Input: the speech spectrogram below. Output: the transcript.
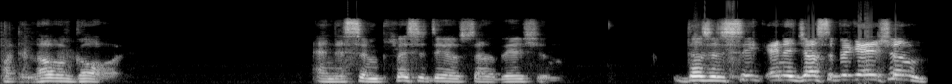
But the love of God and the simplicity of salvation doesn't seek any justification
